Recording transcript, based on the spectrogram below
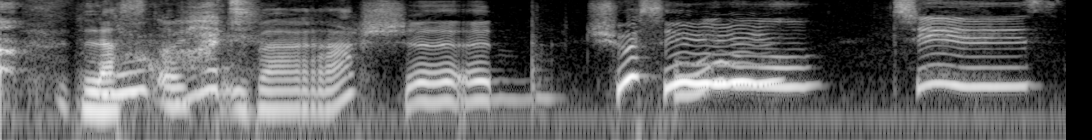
lasst Oh euch überraschen. Tschüssi. Uh, tschüss.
